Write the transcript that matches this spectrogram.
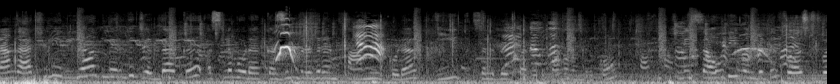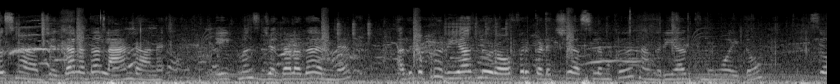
நாங்கள் ஆக்சுவலி ரியாத்லேருந்து ஜெத்தாக்கு அஸ்லமோட கசின் பிரதர் அண்ட் ஃபேமிலி கூட ஈத் செலிப்ரேட் பண்ணுறதுக்காக வந்திருக்கோம். ஆக்சுவலி சவுதி வந்துட்டு ஃபர்ஸ்ட் ஃபர்ஸ்ட் நான் ஜெத்தாவில் தான் லேண்ட் ஆனேன். எயிட் மந்த்ஸ் ஜெத்தாவில் தான் இருந்தேன். அதுக்கப்புறம் ரியாத்தில் ஒரு ஆஃபர் கிடச்சி அஸ்லமுக்கு நாங்கள் ரியாத் மூவ் ஆகிட்டோம் ஸோ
